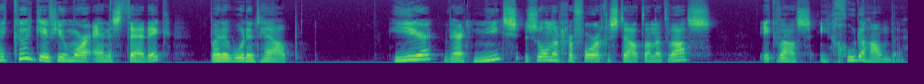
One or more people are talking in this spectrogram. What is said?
I could give you more anesthetic, but it wouldn't help. Hier werd niets zonniger voorgesteld dan het was. Ik was in goede handen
